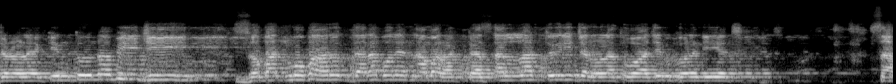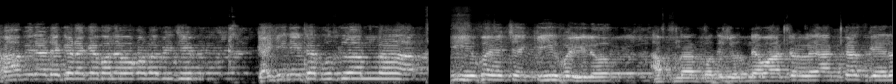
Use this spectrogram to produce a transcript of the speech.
জন্য কিন্তু নবীজি জবান মোবারক দ্বারা বলেন, আমার আকাশ আল্লাহর তৈরি জান্নাত ওয়াজিব করে নিয়েছে। সাহাবীরা ডেকে ডেকে বলে ও নবীজি, কাহিনীটা বুঝলাম না। কি হয়েছে, কি হইল? আপনার প্রতিশোধ নেওয়ার জন্য আকাশ গেল।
